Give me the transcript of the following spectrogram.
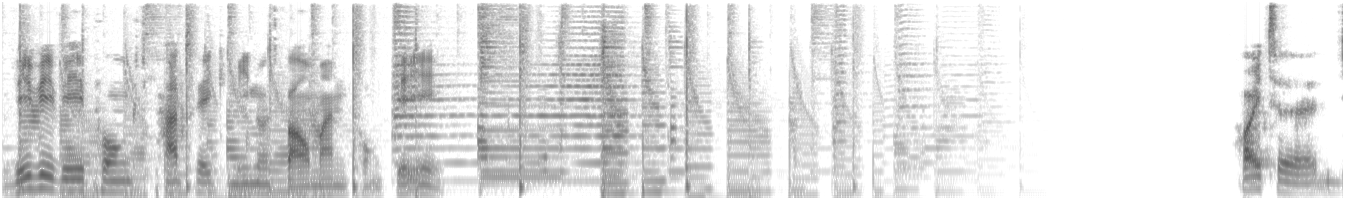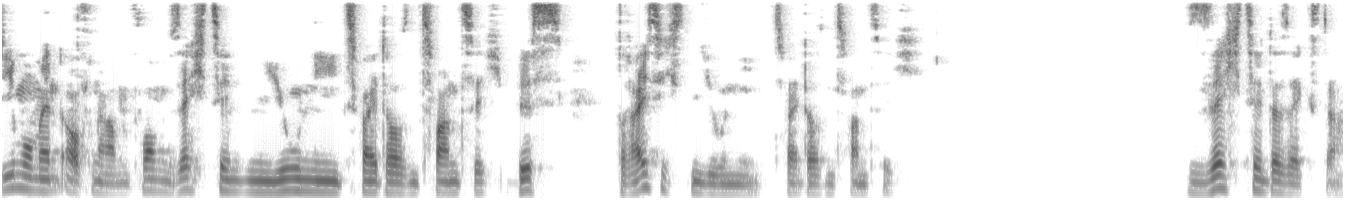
www.patrick-baumann.de. Heute die Momentaufnahmen vom 16. Juni 2020 bis 30. Juni 2020. 16.06.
